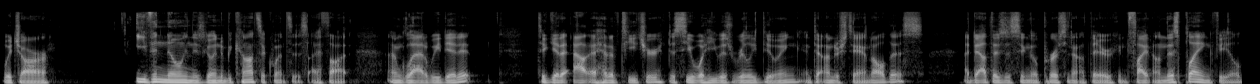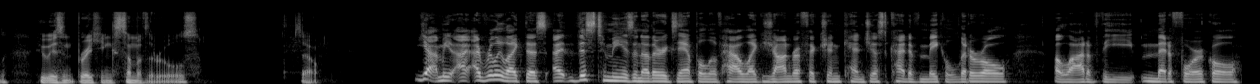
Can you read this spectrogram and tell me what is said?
which are even knowing there's going to be consequences. I thought, I'm glad we did it to get it out ahead of teacher to see what he was really doing and to understand all this. I doubt there's a single person out there who can fight on this playing field who isn't breaking some of the rules. So, yeah, I mean, I, I really like this. I, this to me is another example of how like genre fiction can just kind of make literal a lot of the metaphorical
